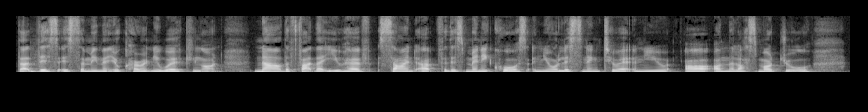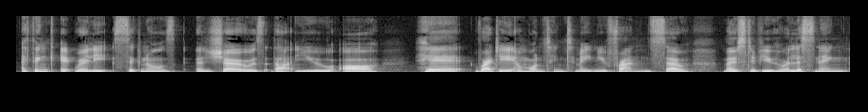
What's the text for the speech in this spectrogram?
that this is something that you're currently working on. Now, the fact that you have signed up for this mini course and you're listening to it and you are on the last module I think it really signals and shows that you are here, ready, and wanting to make new friends. So, most of you who are listening,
